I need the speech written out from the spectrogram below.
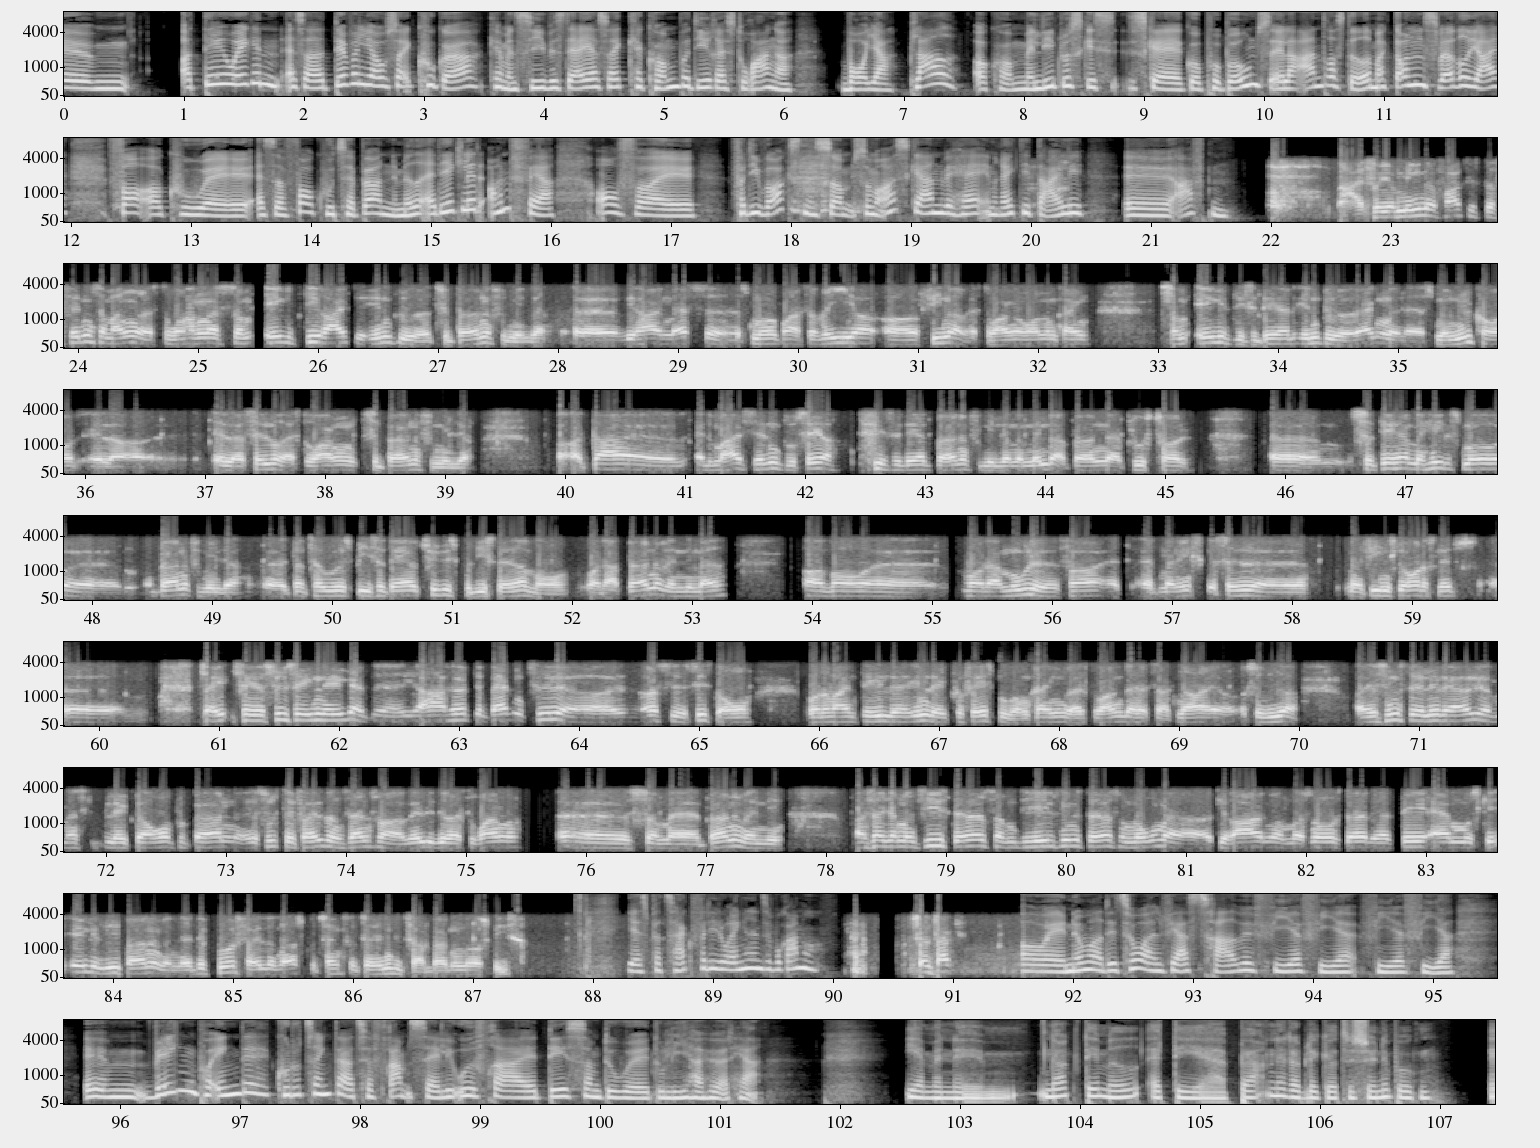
Øhm, og det er jo ikke en, altså, det vil jeg jo så ikke kunne gøre, kan man sige, hvis det er, jeg så ikke kan komme på de restauranter, hvor jeg plejede at komme, men lige pludselig skal gå på Bones eller andre steder, McDonald's, hvad ved jeg, for at kunne, øh, altså for at kunne tage børnene med. Er det ikke lidt unfair over for, øh, for de voksne, som, som også gerne vil have en rigtig dejlig øh, aften? Nej, for jeg mener faktisk, der findes så mange restauranter, som ikke direkte indbyder til børnefamilier. Uh, vi har en masse små brasserier og finere restauranter rundt omkring, som ikke decideret indbyder hverken med deres menukort eller, eller selve restauranten til børnefamilier. Og der øh, er det meget sjældent, du ser decideret børnefamilier med mindre børn er plus 12. Øh, så det her med helt små øh, børnefamilier, øh, der tager ud og spiser, det er jo typisk på de steder, hvor, hvor der er børnevenlig mad, og hvor, øh, hvor der er mulighed for, at, at man ikke skal sidde øh, med fine skjort og slips. Øh, så, så jeg synes egentlig ikke, at øh, jeg har hørt debatten tidligere, og også sidste år, hvor der var en del øh, indlæg på Facebook omkring en restaurant, der havde sagt nej og, og så videre. Og jeg synes, det er lidt ærgerligt, at man skal lægge det over på børn. Jeg synes, det er forældrenes ansvar at vælge de restauranter, øh, som er børnevenlige. Og så kan man sige steder som de helt fine steder som Noma og Geranium og sådan nogle steder der, det er måske ikke lige børnevenlige. Det burde forældrene også kunne tænke sig til, inden de tager børnene med at spise. Jesper, tak fordi du ringede ind til programmet. Selv tak. Og øh, nummeret det er 72 30 44 44. Øhm, hvilken pointe kunne du tænke dig at tage frem, Sally, ud fra øh, det, som du, øh, du lige har hørt her? Jamen, øh, nok det med, at det er børnene, der bliver gjort til søndebukken.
